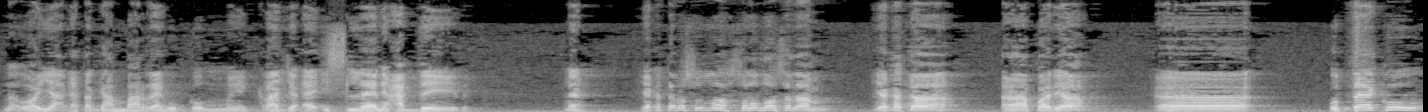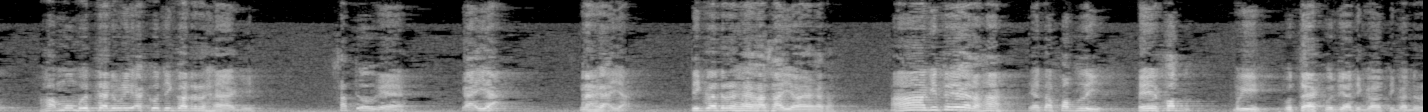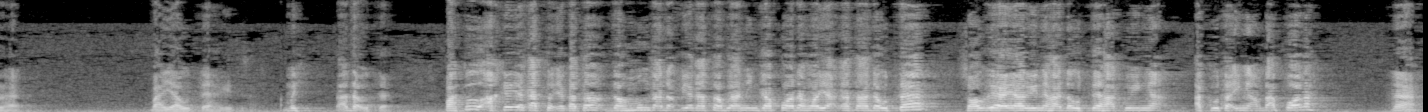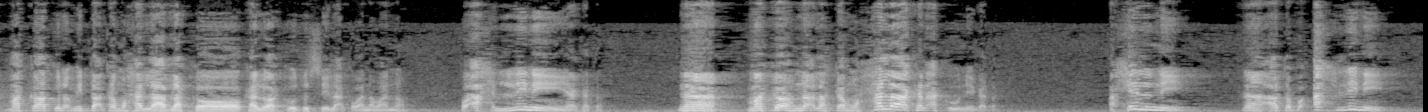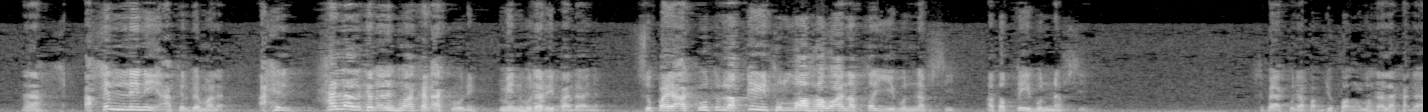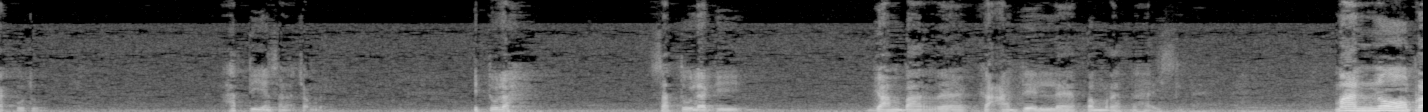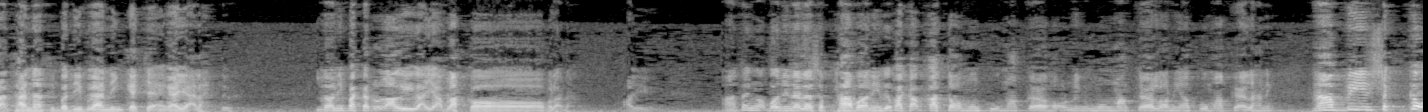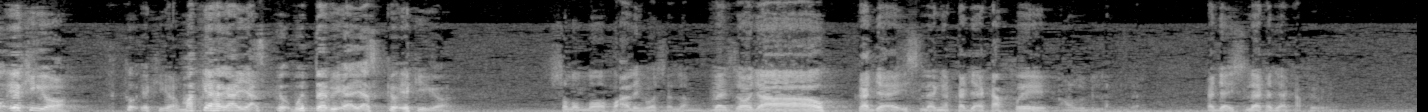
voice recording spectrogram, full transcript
nak royak kata gambar eh, hukum kerajaan Islam ni adil. Nah, dia kata Rasulullah sallallahu alaihi wasallam, dia kata apa dia? Uh, utaku hak mu berhutang duit aku tiga dirham lagi. Satu orang. Rakyat. Nah rakyat. Tiga dirham saya ya kata. Ah gitu ya kata. Ha, dia kata fadli. Eh hey, fadl beri utang aku dia tiga tiga dirham. Bayar utang gitu. Habis tak ada utang. Lepas tu akhirnya kata ya kata dah mung tak ada dia kata berani gapo dah royak kata ada utang. Sore hari ni ada utang aku ingat aku tak ingat tak apalah. Nah, maka aku nak minta kamu halal belaka kalau aku tu silap ke mana-mana fa ahlini ya kata Nah, maka hendaklah kamu halalkan aku ni kata. Ahilni. Nah, atau apa? Ahlini. Nah, ahillini atil lebih malak. Ahil halalkan olehmu akan aku ni minhu daripadanya. Supaya aku tu laqitullah wa ana tayyibun nafsi atau tibun nafsi. Supaya aku dapat jumpa Allah dalam keadaan aku tu. Hati yang sangat comel. Itulah satu lagi gambar keadilan pemerintah Islam. Mana praktana tiba-tiba berani kecek rakyat lah tu lah ni pakat duk lari rakyat belakang pula dah. Ayo. Ha, tengok bani dalam sepah ni. Dia pakat kata mungku makan. Hak ni mung makan lah ni. Aku makan lah ni. Nabi sekuk ya kira. Sekuk ya kira. Makan rakyat sekuk. Betul duit rakyat sekuk ya kira. Sallallahu alaihi wasallam. Beza jauh. Kajak Islam dengan kajak kafir. Alhamdulillah. Kajak Islam, kajak kafir.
